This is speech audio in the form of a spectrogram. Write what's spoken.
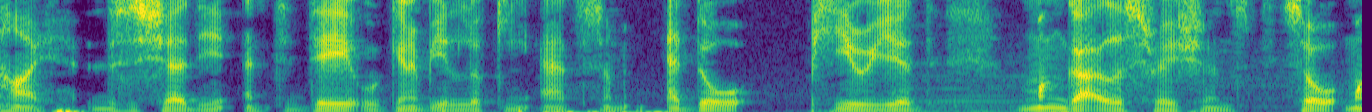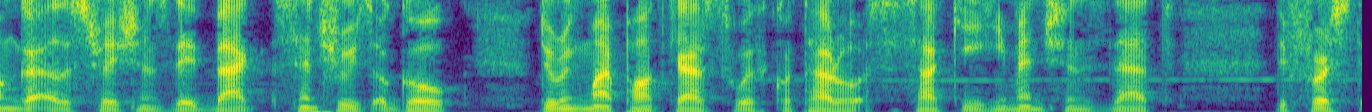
Hi, this is Shadi, and today we're going to be looking at some Edo period manga illustrations. So, manga illustrations date back centuries ago. During my podcast with Kotaro Sasaki, he mentions that the first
